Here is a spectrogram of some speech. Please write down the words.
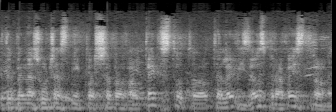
Gdyby nasz uczestnik potrzebował tekstu, to telewizor z prawej strony.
